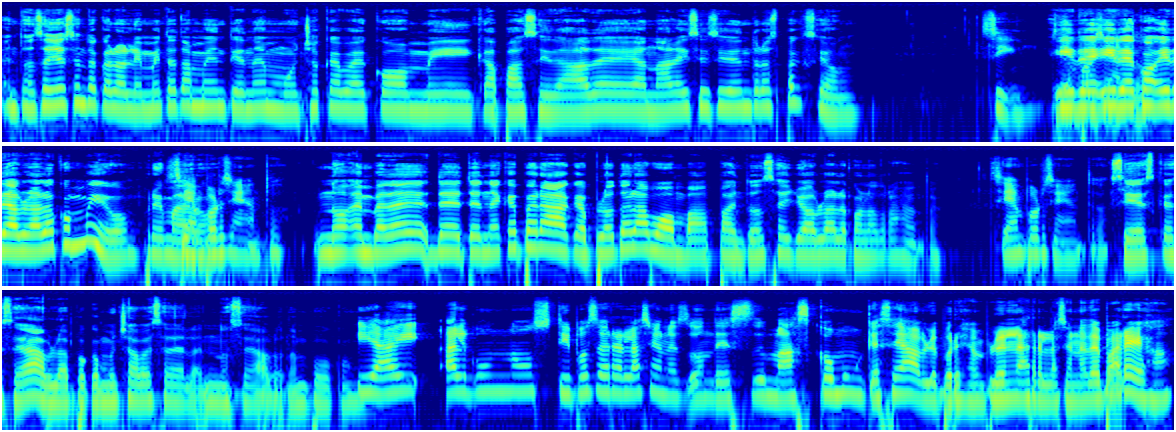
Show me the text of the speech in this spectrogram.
Entonces yo siento que los límites también tienen mucho que ver con mi capacidad de análisis y de introspección. Sí. Y de, y, de, 100%. co- y de hablarlo conmigo primero. 100%. No, en vez de, de tener que esperar a que explote la bomba para entonces yo hablarlo con la otra gente. 100%. Si es que se habla, porque muchas veces no se habla tampoco. Y hay algunos tipos de relaciones donde es más común que se hable, por ejemplo, en las relaciones de pareja.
